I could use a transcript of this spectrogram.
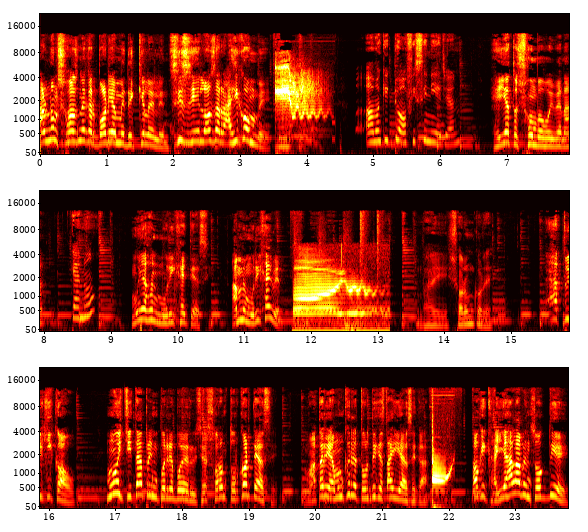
আর্নল সজনেকার বডি আমি দেখকে লাইলেন। সিস এই লজা রাহি কমবে আমাকে একটু অফিসে নিয়ে যান। হেইয়া তো সম্ভব হইবে না। কেন? মুই এখন মুড়ি খাইতে আছি। আমি মুড়ি খাইবেন? ভাই শরম করে। হ্যাঁ তুই কি কও? মুই চিতা প্রিন্ট পরে বয়ে রইছে সরম তোর করতে আছে। মাতারি এমন করে তোর দিকে চাইয়ে আছে কা ও কি খাইয়ে হালাবেন চোখ দিয়ে?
